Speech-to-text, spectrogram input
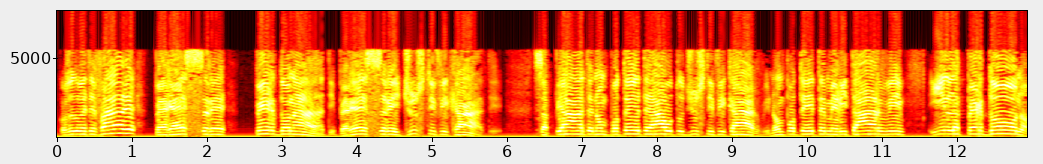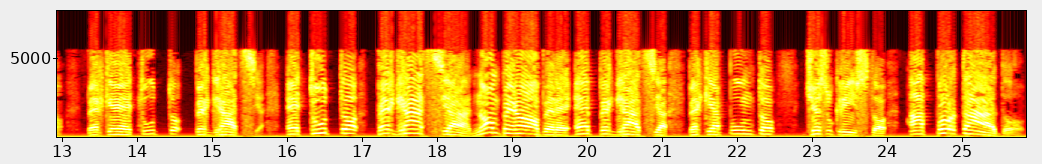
cosa dovete fare per essere perdonati, per essere giustificati sappiate, non potete autogiustificarvi, non potete meritarvi il perdono, perché è tutto per grazia, è tutto per grazia, non per opere, è per grazia, perché appunto Gesù Cristo ha portato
